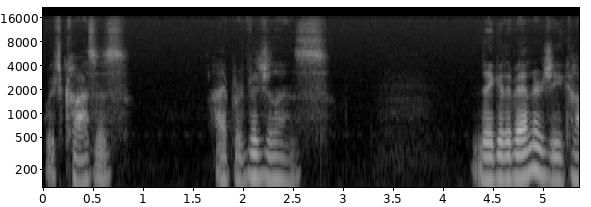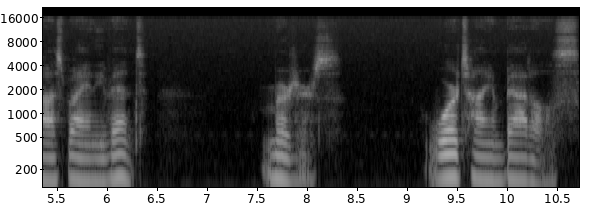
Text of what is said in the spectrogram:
which causes hypervigilance. Negative energy caused by an event, murders, wartime battles.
